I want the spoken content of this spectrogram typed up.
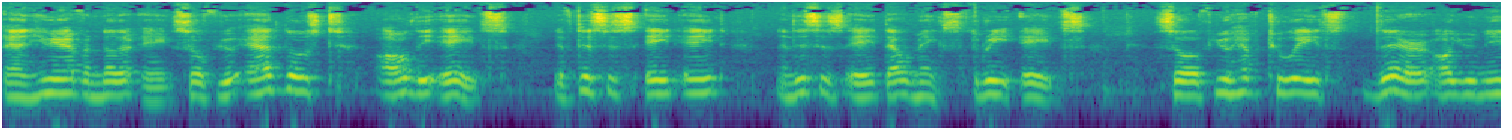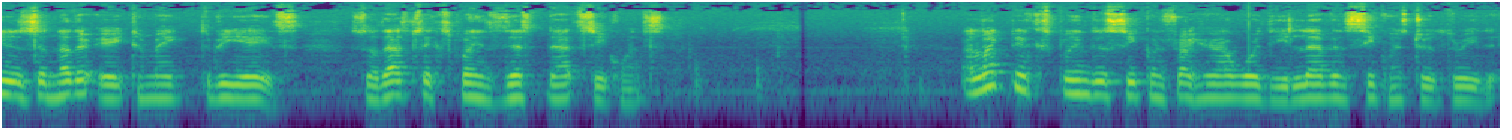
And here you have another 8. So if you add those, all the eighths, if this is 8 8 and this is 8, that would make 3 eighths. So if you have two eighths there, all you need is another 8 to make 3 eighths. So that explains this that sequence. I'd like to explain this sequence right here where the 11 sequence to 3.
